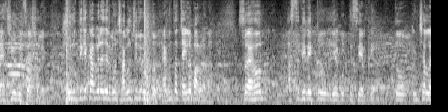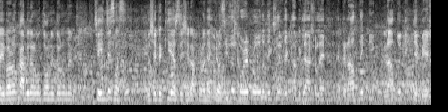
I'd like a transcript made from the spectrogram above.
ম্যাচিউর হয়েছে আসলে। শুরুর দিকে কাবিলা যেরকম ছাগল চুরি করতো এখন তো চাইলেও পারবে না। সো এখন আস্তে ধীরে একটু ইয়ে করতেছি আর কি। তো ইনশাল্লাহ এবারও কাবিলার মতো অনেক ধরনের চেঞ্জেস আছে। তো সেটা কি আছে সেটা আপনারা দেখতে পাবেন সিজন ফোরের প্রবন্ধ দেখছিলাম যে কাবিলা আসলে একটা রাজনৈতিক রাজনৈতিক যে বেশ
